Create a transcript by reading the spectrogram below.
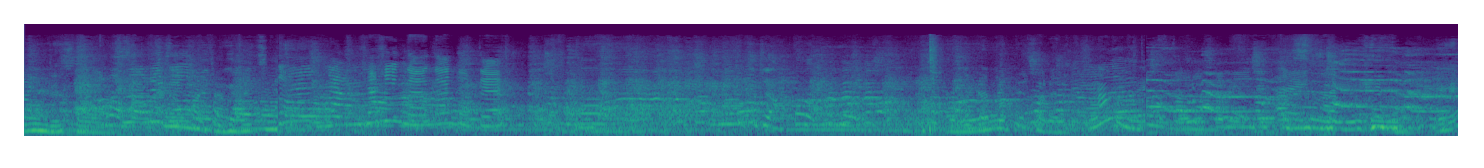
多いんですよ赤ちゃん別に写真が上がっとけ。やめてそれなんで？え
